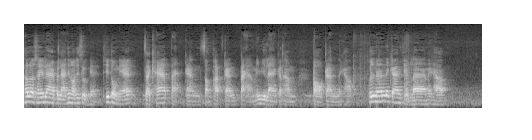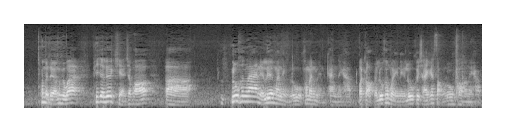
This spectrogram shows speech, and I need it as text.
ถ้าเราใช้แรงเป็นแรงที่น้อยที่สุดเนี่ย ที่ตรงนี้จะแค่แตะกันสัมผัสกันแต่ไม่มีแรงกระทำต่อกันนะครับ เพราะฉะนั้นในการเขียนแรงนะครับก็เหมือนเดิมคือว่าพี่จะเลือกเขียนเฉพาะ ลูกข้างล่างเนี่ยเลือกมาหนึ่งลูกเพราะมันเหมือนกันนะครับ ประกอบกับลูกข้างบนอีกหนึ่งลูกคือใช้แค่สองลูกพอนะครับ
